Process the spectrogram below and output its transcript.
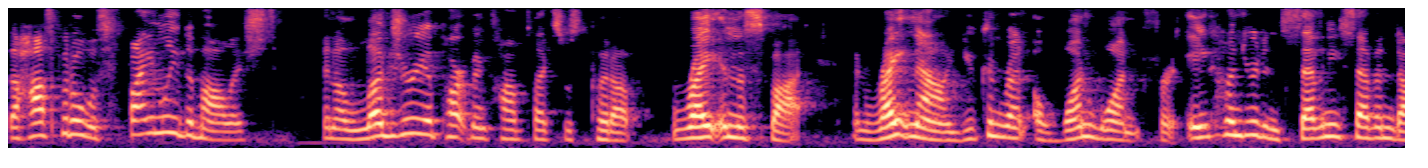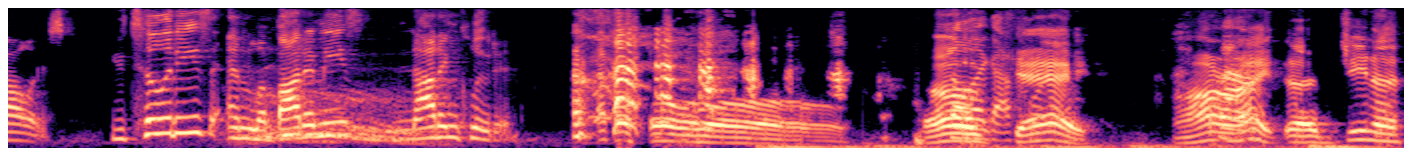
the hospital was finally demolished and a luxury apartment complex was put up right in the spot. And right now, you can rent a 1 1 for $877. Utilities and lobotomies not included. Oh. all I got for okay. All right, uh, Gina.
